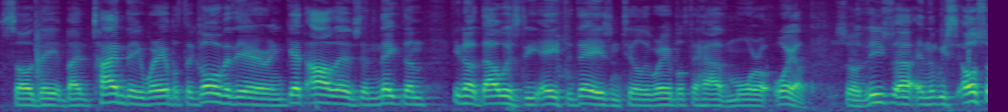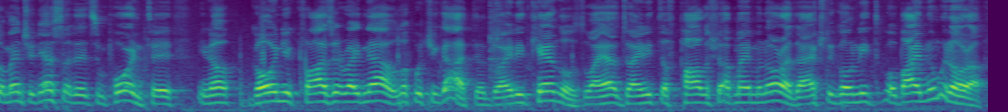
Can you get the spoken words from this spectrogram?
so they, by the time they were able to go over there and get olives and make them, you know, that was the eight days until they were able to have more oil. So these, uh, and then we also mentioned yesterday, it's important to, you know, go in your closet right now. Look what you got. Do, do I need candles? Do I have? Do I need to polish up my menorah? Do I actually go need to go buy a new menorah?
